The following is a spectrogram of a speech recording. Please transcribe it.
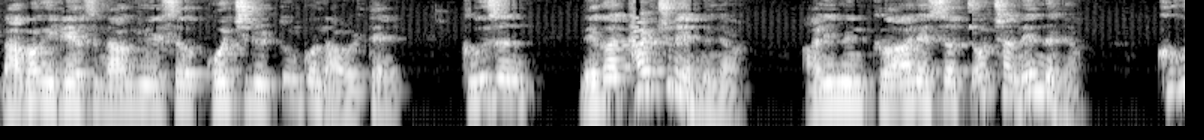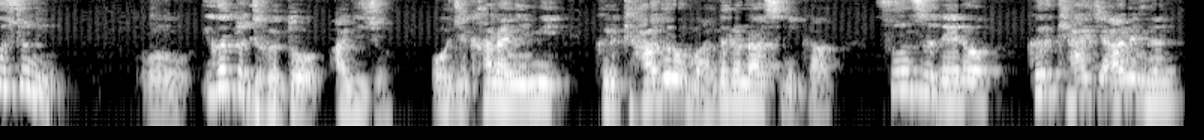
나방이 되어서 나오기 위해서 고치를 뚫고 나올 때 그것은 내가 탈출했느냐 아니면 그 안에서 쫓아냈느냐 그것은 어, 이것도 저것도 아니죠. 오직 하나님이 그렇게 하도록 만들어 놨으니까 순서대로 그렇게 하지 않으면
